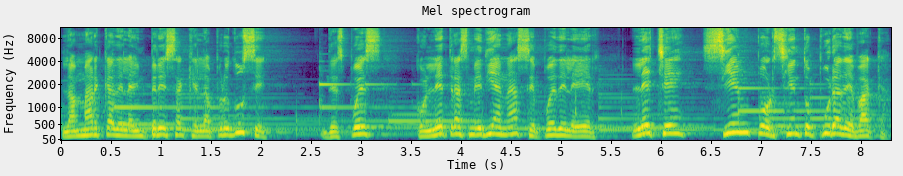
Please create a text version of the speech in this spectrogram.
la marca de la empresa que la produce. Después, con letras medianas se puede leer leche 100% pura de vaca.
